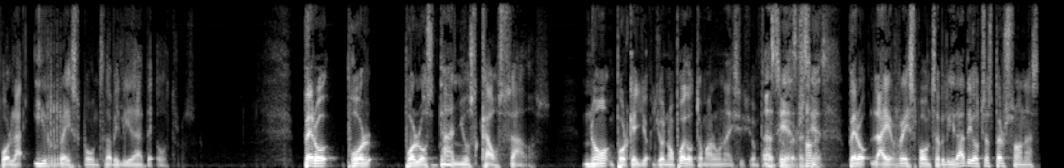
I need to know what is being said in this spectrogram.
por la irresponsabilidad de otros. Pero por, por los daños causados. No, porque yo, yo no puedo tomar una decisión por así otras personas, pero la irresponsabilidad de otras personas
